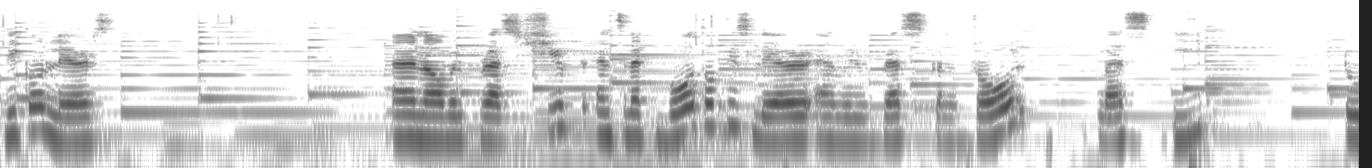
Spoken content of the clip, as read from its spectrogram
Click on layers. And now we'll press shift and select both of this layer and we'll press ctrl plus e to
